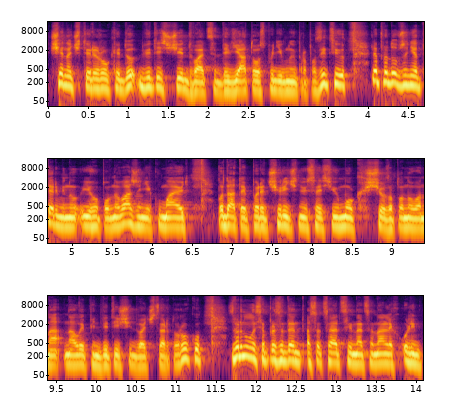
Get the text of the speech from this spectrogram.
ще на 4 роки до 2029-го з подібною пропозицією для продовження терміну його повноважень, яку мають подати перед щорічною сесією МОК, що запланована на липень 2024 року. Звернулися президент Асоціації національних олімпійських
